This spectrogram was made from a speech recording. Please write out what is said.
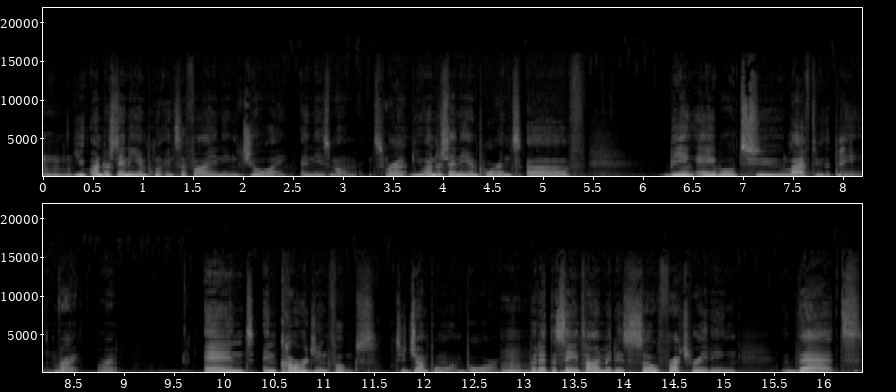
Mm-hmm. you understand the importance of finding joy in these moments, right? Right. You understand the importance of being able to laugh through the pain right. Right. and encouraging folks to jump on board. Mm-hmm. But at the same time, it is so frustrating that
